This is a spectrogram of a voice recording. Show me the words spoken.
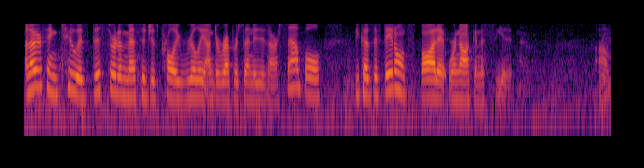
another thing too is this sort of message is probably really underrepresented in our sample because if they don't spot it, we're not going to see it. Um,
